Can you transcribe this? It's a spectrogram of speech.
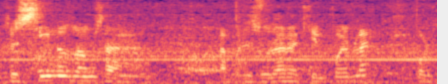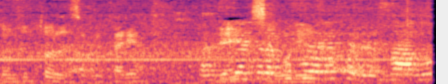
Entonces sí nos vamos a apresurar aquí en Puebla por conducto de la Secretaria de Seguridad.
